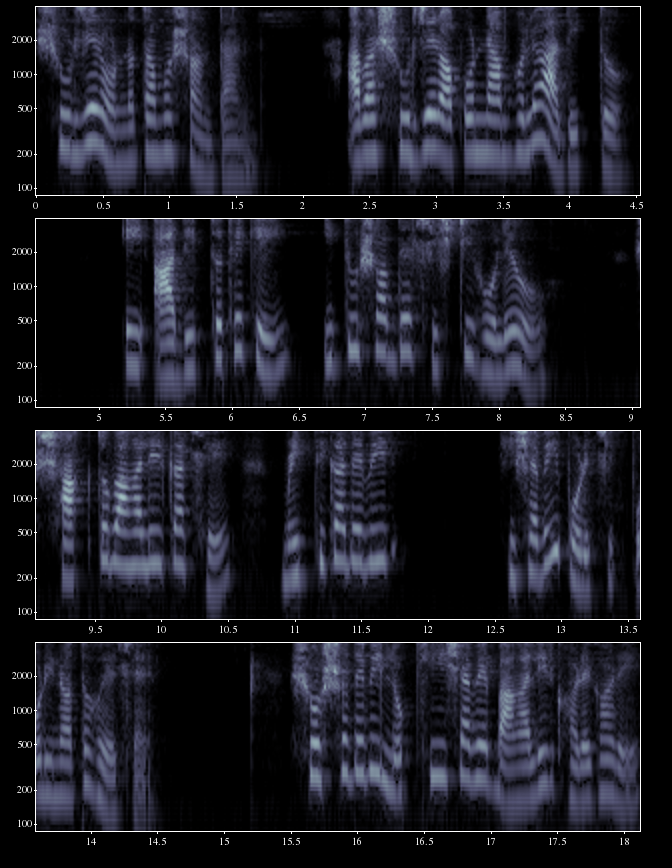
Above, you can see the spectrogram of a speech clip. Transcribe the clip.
সূর্যের অন্যতম সন্তান। আবার সূর্যের অপর নাম হল আদিত্য। এই আদিত্য থেকেই ইতু শব্দের সৃষ্টি হলেও শাক্ত বাঙালির কাছে মৃত্তিকা দেবীর হিসাবেই পরিচিত পরিণত হয়েছে। শস্যদেবী লক্ষ্মী হিসাবে বাঙালির ঘরে ঘরে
